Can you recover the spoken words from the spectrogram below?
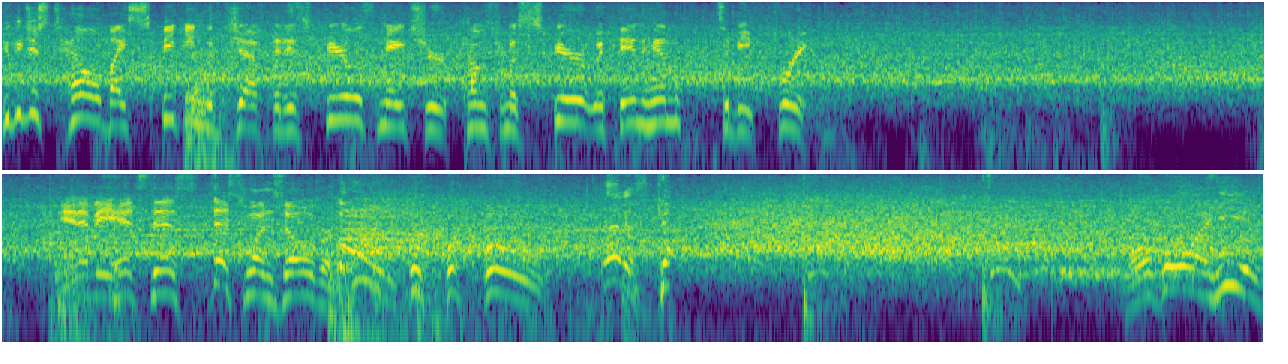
You can just tell by speaking with Jeff that his fearless nature comes from a spirit within him to be free. And if he hits this, this one's over. That is boy, he is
